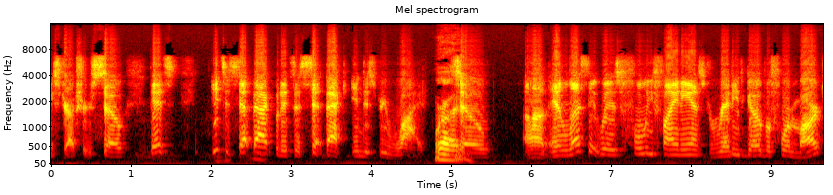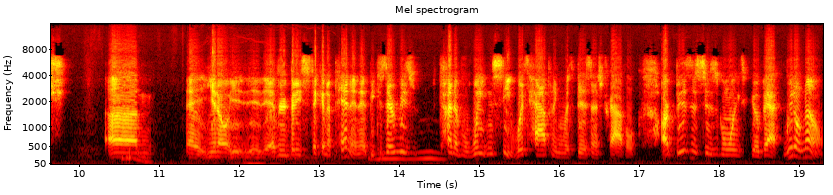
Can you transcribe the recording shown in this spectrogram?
Hospitality structures. So that's it's a setback, but it's a setback industry wide. Right. So uh, unless it was fully financed, ready to go before March, um, uh, you know, it, it, everybody's sticking a pin in it because everybody's kind of wait and see what's happening with business travel. Our business is going to go back. We don't know,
